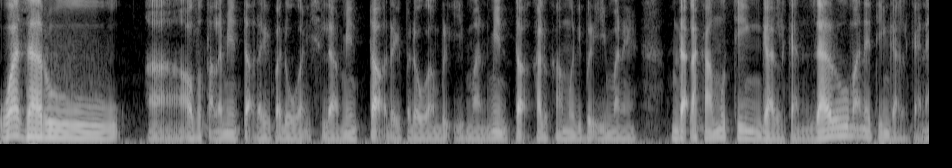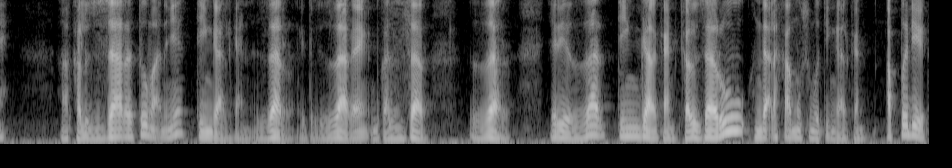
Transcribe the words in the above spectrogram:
wazaru. Uh, Allah Taala minta daripada orang Islam minta daripada orang beriman minta kalau kamu diberiman kan hendaklah kamu tinggalkan. Zaru maknanya tinggalkan eh. Uh, kalau zar tu maknanya tinggalkan. Zar itu zar eh. Bukan zar. Zar. Jadi zar tinggalkan. Kalau zaru hendaklah kamu semua tinggalkan. Apa dia?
